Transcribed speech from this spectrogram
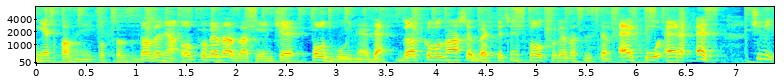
nie spadł z niej podczas zdarzenia, odpowiada zapięcie podwójne D. Dodatkowo za nasze bezpieczeństwo odpowiada system EQRS, czyli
